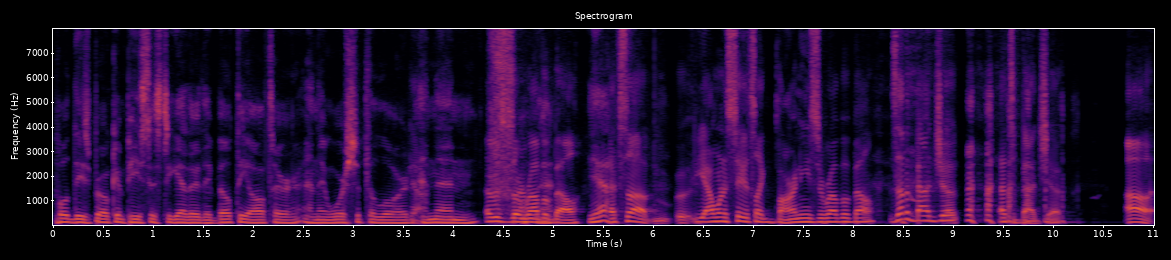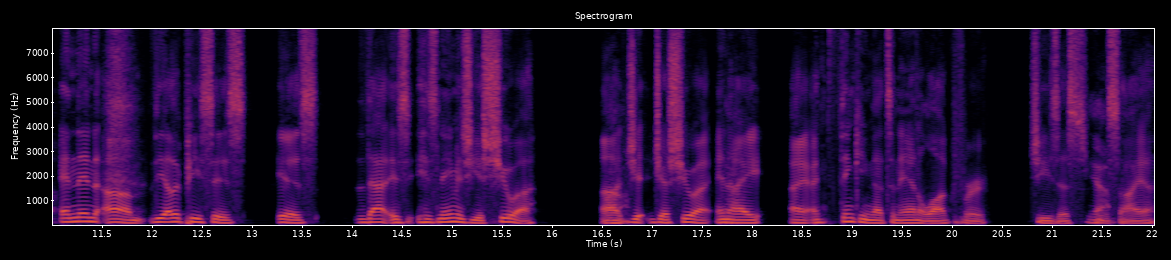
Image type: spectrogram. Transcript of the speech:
pulled these broken pieces together, they built the altar, and they worshiped the Lord, yeah. and then that was Zerubbabel. That, bell. yeah, that's uh, yeah. I want to say it's like Barney's the rubber bell. Is that a bad joke? that's a bad joke. Oh, and then um, the other piece is is that is his name is Yeshua, uh, wow. J- Jeshua, and yeah. I I, I'm thinking that's an analog for Jesus, yeah. Messiah.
